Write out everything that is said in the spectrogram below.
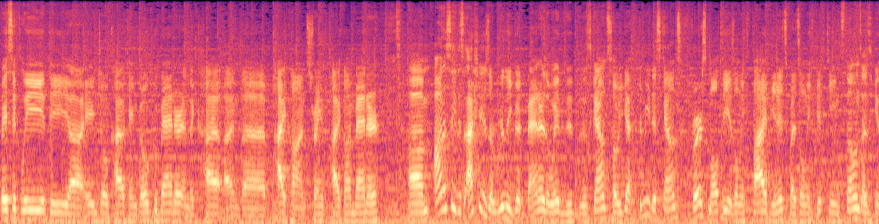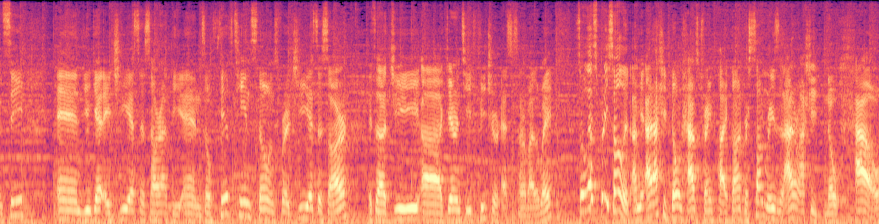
Basically, the uh, Angel Kaioken Goku banner and the Kai and the Pikkon Strength Pikkon banner. Um, honestly, this actually is a really good banner, the way they did the discounts. So you get three discounts. First multi is only 5 units, but it's only 15 stones, as you can see. And you get a GSSR at the end. So 15 stones for a GSSR. It's a G uh, guaranteed featured SSR, by the way. So that's pretty solid. I mean, I actually don't have Strength Pikkon. For some reason, I don't actually know how.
